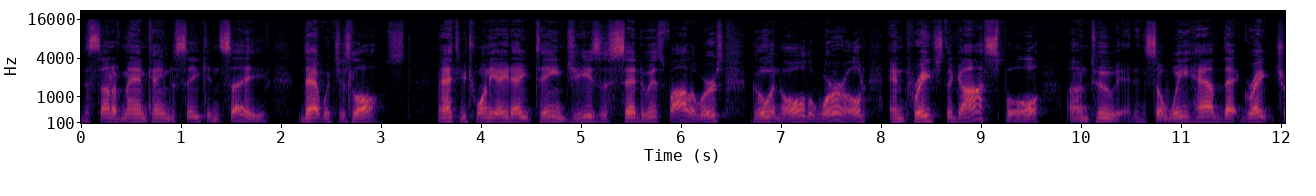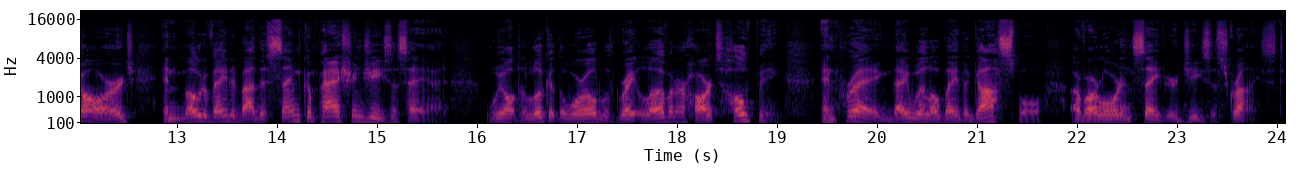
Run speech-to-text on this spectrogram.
The Son of Man came to seek and save that which is lost. Matthew 28 18, Jesus said to His followers, Go into all the world and preach the gospel unto it. And so we have that great charge, and motivated by the same compassion Jesus had, we ought to look at the world with great love in our hearts, hoping and praying they will obey the gospel of our Lord and Savior, Jesus Christ.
